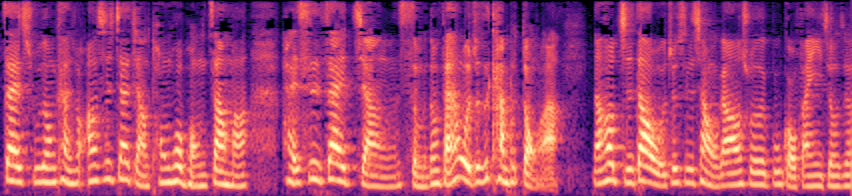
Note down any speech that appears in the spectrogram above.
在书中看说啊，是在讲通货膨胀吗？还是在讲什么东西？反正我就是看不懂啊。然后直到我就是像我刚刚说的，Google 翻译之后，就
